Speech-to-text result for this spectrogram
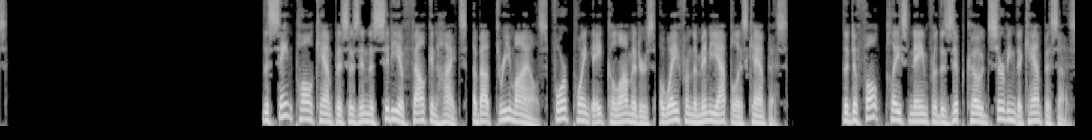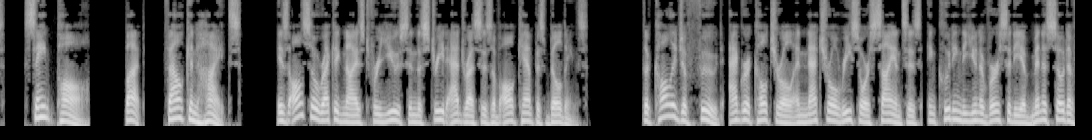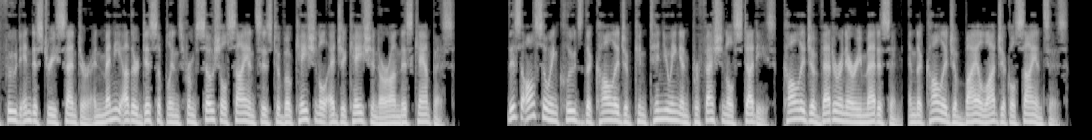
The St. Paul campus is in the city of Falcon Heights, about 3 miles kilometers away from the Minneapolis campus. The default place name for the zip code serving the campus is St. Paul, but Falcon Heights is also recognized for use in the street addresses of all campus buildings. The College of Food, Agricultural and Natural Resource Sciences, including the University of Minnesota Food Industry Center and many other disciplines from social sciences to vocational education are on this campus. This also includes the College of Continuing and Professional Studies, College of Veterinary Medicine, and the College of Biological Sciences.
